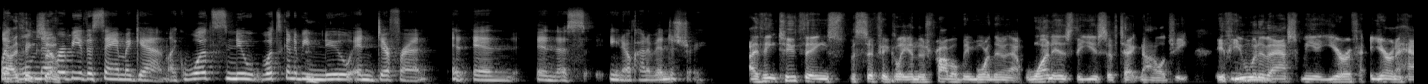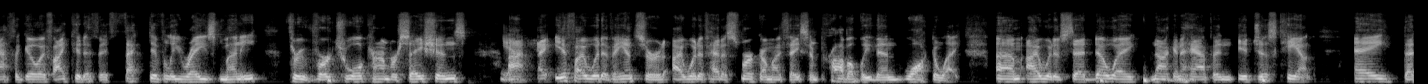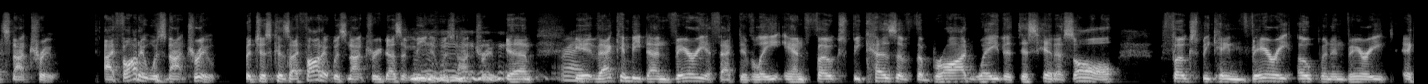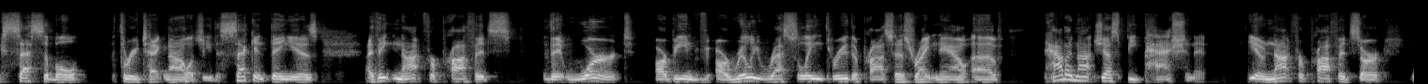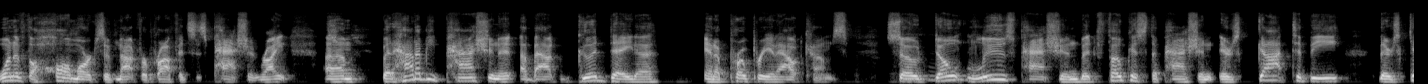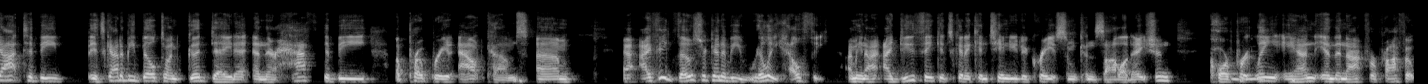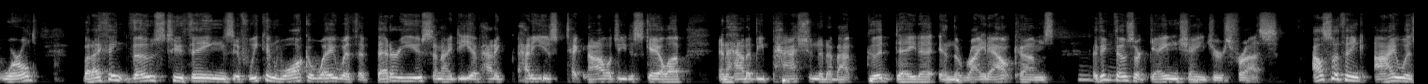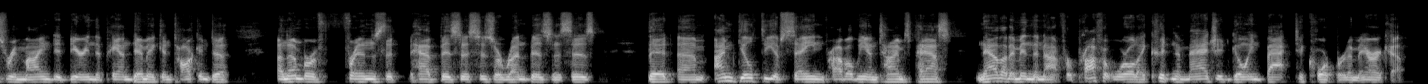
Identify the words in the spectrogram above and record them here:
Like we'll never so. be the same again. Like what's new? What's going to be mm. new and different in, in in this you know kind of industry? I think two things specifically, and there's probably more than that. One is the use of technology. If you mm-hmm. would have mm-hmm. asked me a year, a year and a half ago, if I could have effectively raised money through virtual conversations, yeah. I, if I would have answered, I would have had a smirk on my face and probably then walked away. Um, I would have said, "No way, not going to happen. It just can't." A, that's not true. I thought it was not true. But just because I thought it was not true doesn't mean it was not true. Um, right. it, that can be done very effectively. And folks, because of the broad way that this hit us all, folks became very open and very accessible through technology. The second thing is, I think not for profits that weren't are being are really wrestling through the process right now of how to not just be passionate you know not for profits are one of the hallmarks of not for profits is passion right um, but how to be passionate about good data and appropriate outcomes so mm-hmm. don't lose passion but focus the passion there's got to be there's got to be it's got to be built on good data and there have to be appropriate outcomes um, I think those are going to be really healthy. I mean, I, I do think it's going to continue to create some consolidation corporately mm-hmm. and in the not for profit world. But I think those two things, if we can walk away with a better use and idea of how to how to use technology to scale up and how to be passionate about good data and the right outcomes, mm-hmm. I think mm-hmm. those are game changers for us. I also think I was reminded during the pandemic and talking to a number of friends that have businesses or run businesses that um, I'm guilty of saying probably in times past. Now that I'm in the not for profit world, I couldn't imagine going back to corporate America.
